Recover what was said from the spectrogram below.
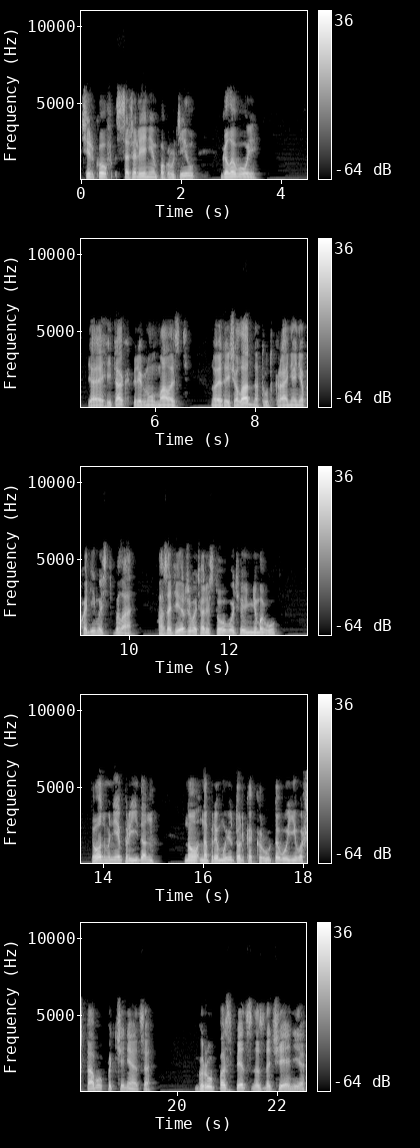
Черков с сожалением покрутил головой. Я и так перегнул малость, но это еще ладно, тут крайняя необходимость была, а задерживать, арестовывать не могу. Он мне придан, но напрямую только Крутову и его штабу подчиняется. Группа спецназначения,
